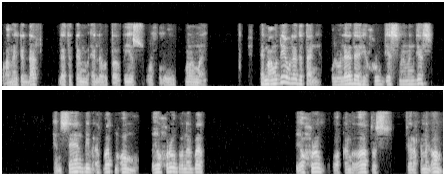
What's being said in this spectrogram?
وعملية الدفن لا تتم إلا بالتغطيس والخروج من المية. المعمودية ولادة تانية والولادة هي خروج جسم من جسم. إنسان بيبقى في بطن أمه ويخرج من البطن يخرج وكان غاطس في رحم الأم.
